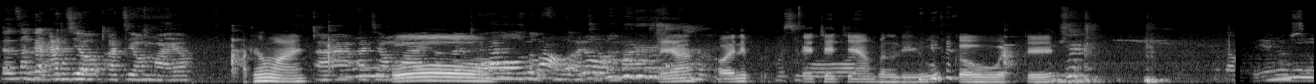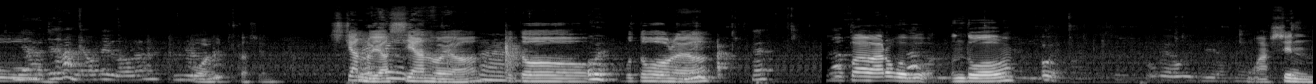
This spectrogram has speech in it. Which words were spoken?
但那个阿胶，阿胶买哦， ada yang main 啊，阿胶买 Oh. 的，通通都付阿胶买。 ya oh ini ECC yang beli uh, gede 你要就他苗被楼了。 wah dikasih Sekian lo ya, sekian lo ya. betul. Betul lo ya. Buka warung bu, untuk Masin.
